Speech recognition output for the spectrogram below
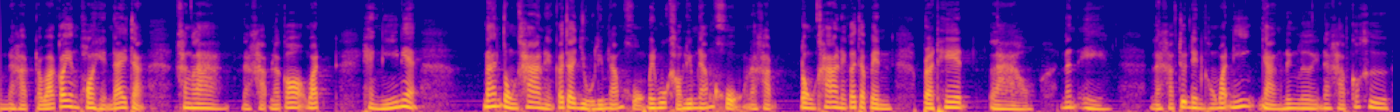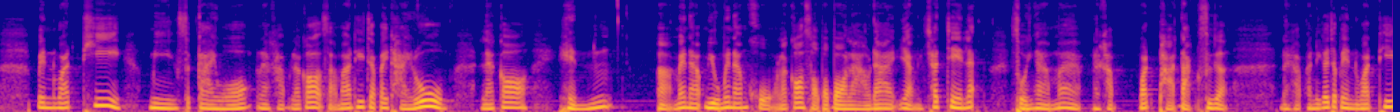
ลนะครับ แต่ว่าก็ยังพอเห็นได้จากข้างล่างนะครับ แล้วก็วัดแห่งนี้เนี่ยด้านตรงข้ามเนี่ยก็จะอยู่ริมน้ำโขงเป็นภูเขาริมน้ำโขงนะครับ ตรงข้ามเนี่ยก็จะเป็นประเทศลาว นั่นเองนะครับจุดเด่นของวัดนี้อย่างหนึ่งเลยนะครับ ก็คือเป็นวัดที่มีสกายวอล์กนะครับแล้วก็สามารถที่จะไปถ่ายรูป แล้วก็เห็นแม่น้ำวิวแม่น้ำโขงแล้วก็สปปลาวได้อย่างชัดเจนและสวยงามมากนะครับ วัดผาตักเสื้อนะครับ อันนี้ก็จะเป็นวัดที่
